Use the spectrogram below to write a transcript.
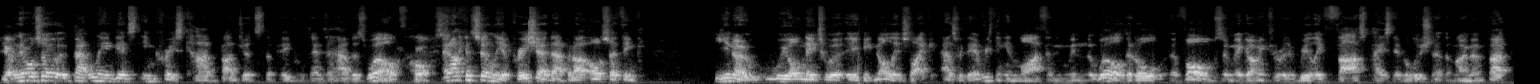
Yep. And they're also battling against increased card budgets that people tend to have as well. Of course. And I can certainly appreciate that, but I also think, you know, we all need to acknowledge, like, as with everything in life and in the world, it all evolves, and we're going through a really fast-paced evolution at the moment. But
